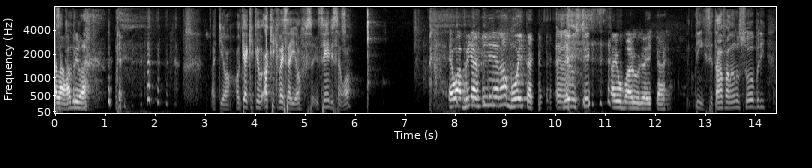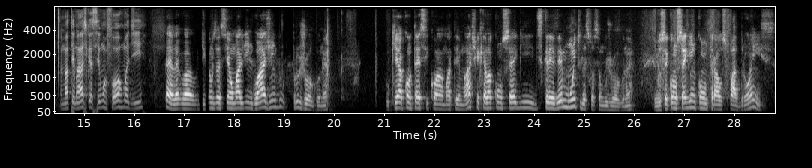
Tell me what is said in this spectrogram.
vai lá, sacana. abre lá. Aqui, ó. Aqui, aqui, que- aqui que vai sair, ó. Sem edição, ó. Eu abri a minha na moita, e eu não sei se saiu o barulho aí, cara. Sim, você tava falando sobre a matemática ser uma forma de. É, digamos assim, é uma linguagem do, pro jogo, né? O que acontece com a matemática é que ela consegue descrever muito da situação do jogo, né? E você consegue encontrar os padrões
